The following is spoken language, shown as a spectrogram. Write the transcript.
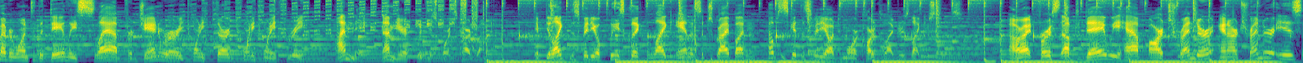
everyone, to the Daily Slab for January 23rd, 2023. I'm Nate, and I'm here with your sports card rundown. If you like this video, please click the like and the subscribe button. Helps us get this video out to more card collectors like yourselves. All right, first up today, we have our trender, and our trender is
